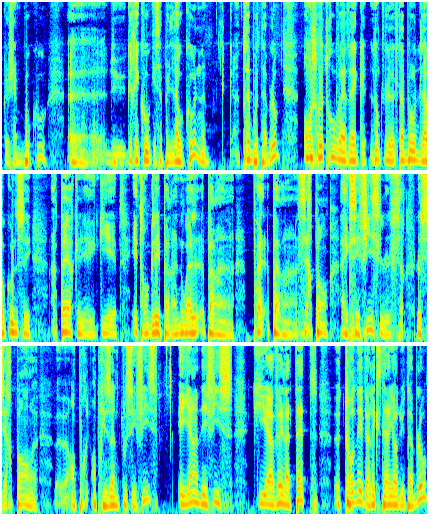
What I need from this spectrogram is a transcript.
que j'aime beaucoup du Gréco qui s'appelle Laocoon, un très beau tableau. On se retrouve avec, donc le tableau de Laocoon, c'est un père qui, est étranglé par un, par un, par un serpent avec ses fils, le, serpent euh, emprisonne tous ses fils, et il y a un des fils qui avait la tête euh, tournée vers l'extérieur du tableau,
